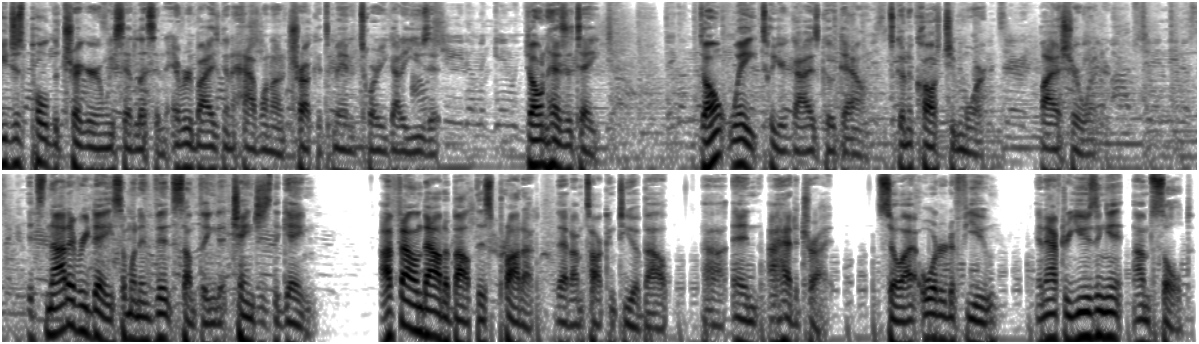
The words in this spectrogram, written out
We just pulled the trigger and we said, listen, everybody's going to have one on a truck. It's mandatory. You got to use it. Don't hesitate. Don't wait till your guys go down. It's going to cost you more. Buy a Surewinder. It's not every day someone invents something that changes the game. I found out about this product that I'm talking to you about, uh, and I had to try it. So I ordered a few, and after using it, I'm sold.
